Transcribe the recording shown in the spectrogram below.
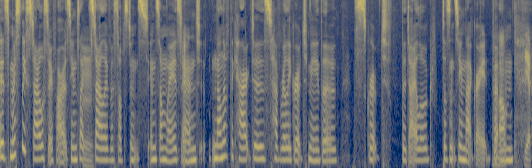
it's mostly style so far. It seems like Mm. style over substance in some ways, Yeah. and none of the characters have really gripped me. The script, the dialogue doesn't seem that great, but Mhm. um, Yep.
